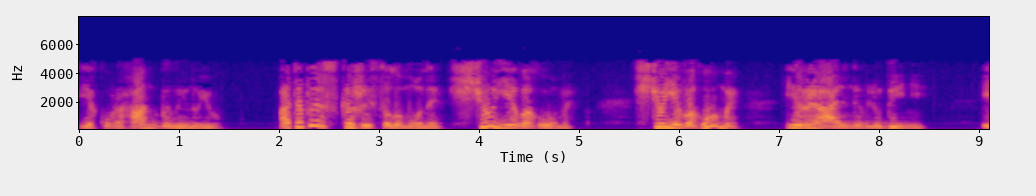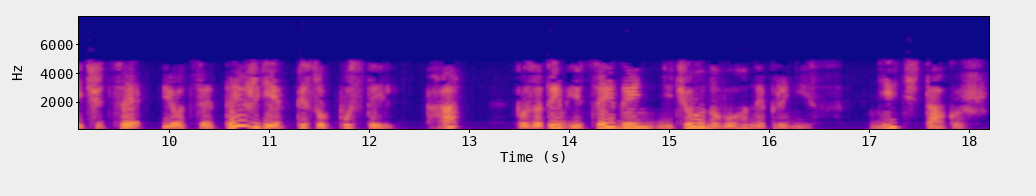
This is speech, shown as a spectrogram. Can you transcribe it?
як ураган билиною. А тепер скажи, Соломоне, що є вагоме? Що є вагоме і реальне в людині? І чи це і оце теж є пісок пустель? Га? Позатим і цей день нічого нового не приніс. Ніч також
